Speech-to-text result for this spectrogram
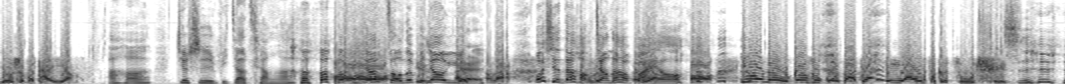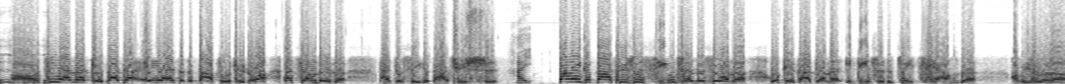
有什么太阳啊？哈，就是比较强啊，比较走的比较远。我写的好，讲的好白哦。哦，因为呢，我告诉过大家，AI 这个族群是啊，既然呢给大家 AI 这个大族群的话，那相对的它就是一个大趋势。嗨，当一个大趋势形成的时候呢，我给大家呢一定是最强的。好，比如说呢，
